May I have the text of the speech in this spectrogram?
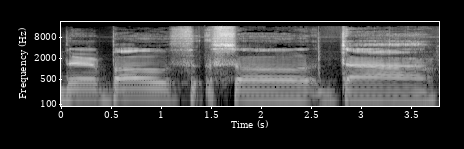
They're both so dumb.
